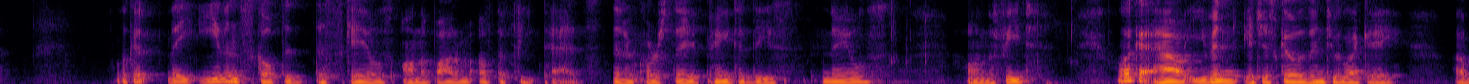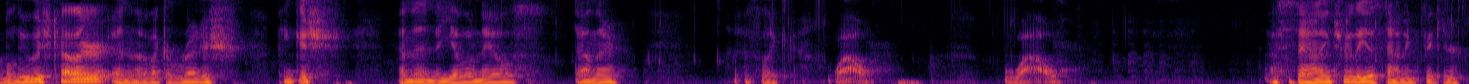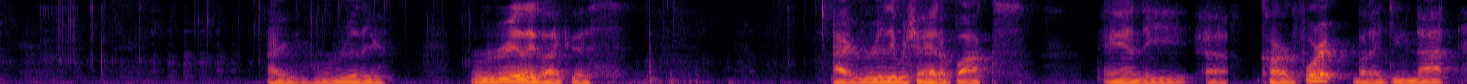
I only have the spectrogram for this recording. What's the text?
Look at, they even sculpted the scales on the bottom of the feet pads. Then of course they painted these nails on the feet. Look at how even it just goes into like a, a bluish color and a, like a reddish, pinkish, and then the yellow nails down there. It's like, wow. Wow. Astounding, truly astounding figure. I really, really like this. I really wish I had a box and a uh, card for it, but I do not.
